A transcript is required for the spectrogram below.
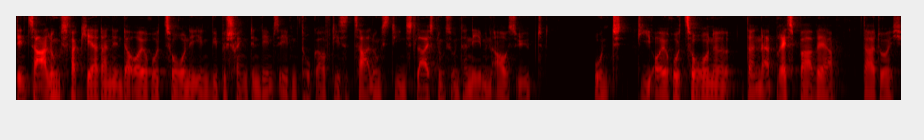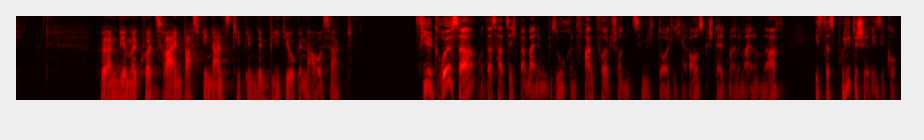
den Zahlungsverkehr dann in der Eurozone irgendwie beschränkt, indem es eben Druck auf diese Zahlungsdienstleistungsunternehmen ausübt und die Eurozone dann erpressbar wäre dadurch. Hören wir mal kurz rein, was Finanztipp in dem Video genau sagt. Viel größer, und das hat sich bei meinem Besuch in Frankfurt schon ziemlich deutlich herausgestellt, meiner Meinung nach, ist das politische Risiko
